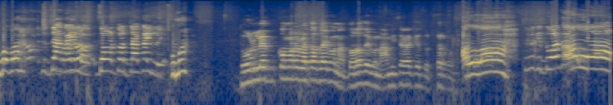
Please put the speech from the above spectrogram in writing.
ও বাবা। একটু জাগাই লো দর দর জাগাই লই। উমা। ধরলে কোমরে ব্যথা যাইব না ধরা যাইব না আমি ছাড়া কেউ ধরতে পারব না। আল্লাহ। তুমি কি দোয়া দাও আল্লাহ।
